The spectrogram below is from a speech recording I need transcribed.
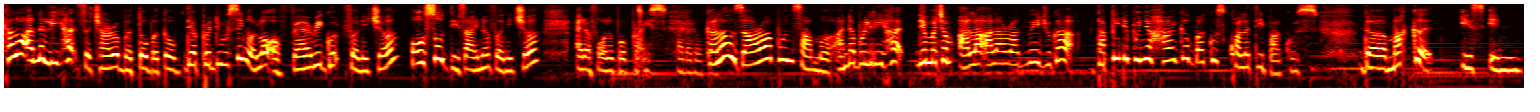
kalau anda lihat secara betul-betul they're producing a lot of very good furniture also designer furniture at affordable price. Affordable price. kalau Zara pun sama anda boleh lihat dia macam ala-ala runway juga tapi dia punya harga bagus quality bagus. The market is in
